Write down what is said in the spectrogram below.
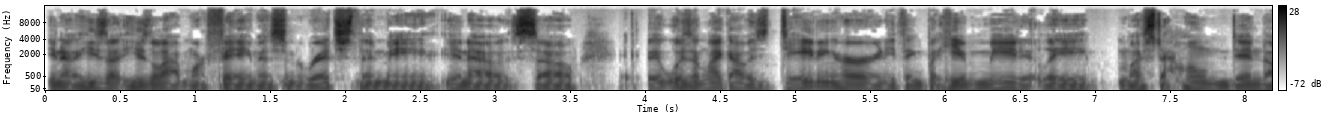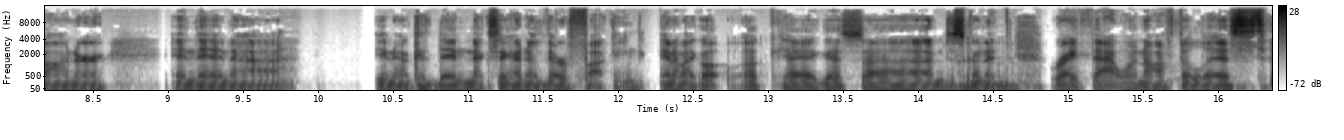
You know, he's a, he's a lot more famous and rich than me. You know, so it wasn't like I was dating her or anything, but he immediately must have homed in on her, and then. uh you know, because then next thing I know, they're fucking, and I'm like, oh, okay, I guess uh, I'm just gonna write that one off the list.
